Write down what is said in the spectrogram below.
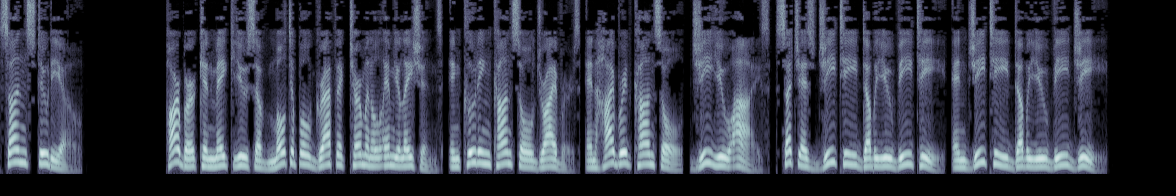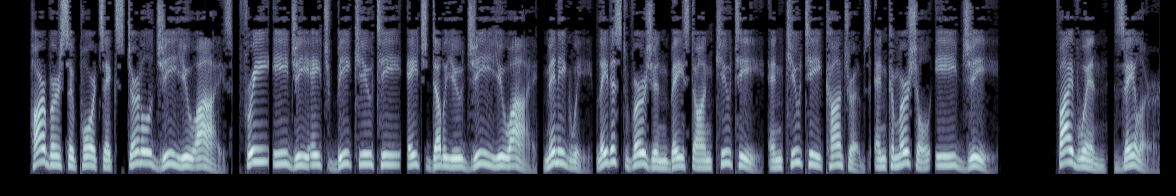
Sun Studio Harbor can make use of multiple graphic terminal emulations, including console drivers, and hybrid console, GUIs, such as GTWVT, and GTWVG. Harbor supports external GUIs, free e.g. HBQT, HWGUI, MiniGUI latest version based on Qt and Qt Contribs and commercial e.g. FiveWin, Xailer.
